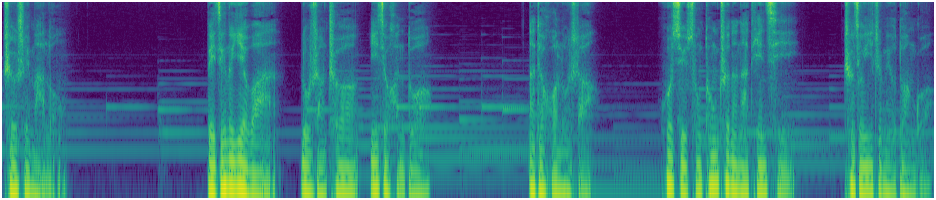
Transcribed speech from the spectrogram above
车水马龙。北京的夜晚，路上车依旧很多。那条环路上，或许从通车的那天起，车就一直没有断过。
